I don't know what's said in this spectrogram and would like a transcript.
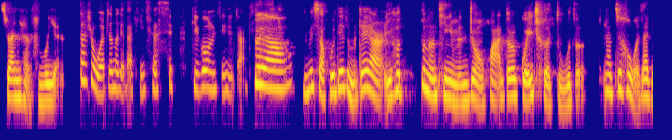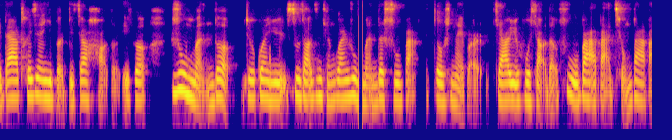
虽然你很敷衍，但是我真的给他提提提供了情绪价值。对啊，你们小蝴蝶怎么这样？以后不能听你们这种话，都是鬼扯犊子。那最后我再给大家推荐一本比较好的一个入门的，就关于塑造金钱观入门的书吧，就是那本家喻户晓的《富爸爸穷爸爸》。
